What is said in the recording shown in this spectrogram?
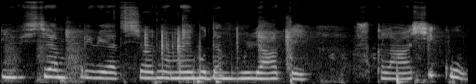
І всім привіт! Сьогодні ми будемо гуляти в класіку.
